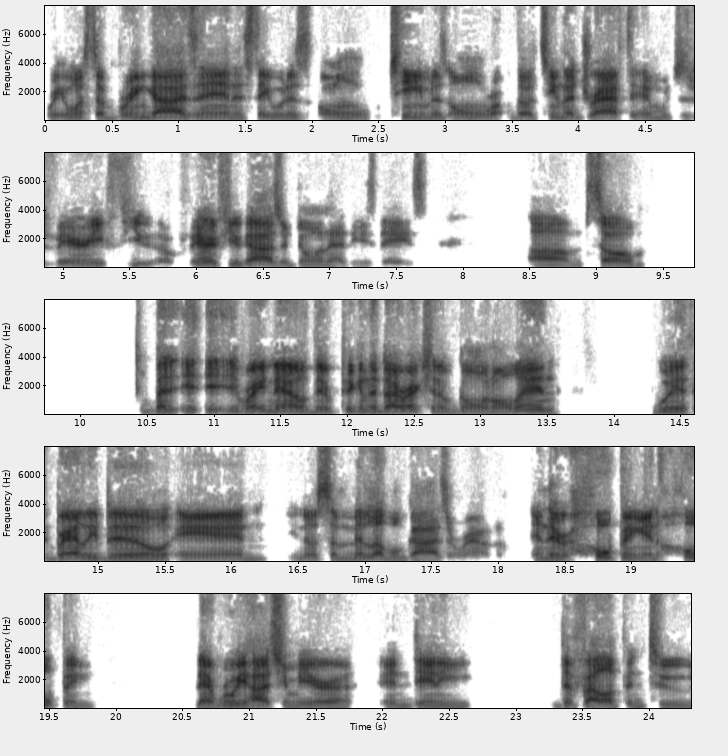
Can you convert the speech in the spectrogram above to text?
where he wants to bring guys in and stay with his own team, his own the team that drafted him, which is very few. Very few guys are doing that these days. Um, so, but it, it, right now they're picking the direction of going all in with Bradley Beal and you know some mid-level guys around them, and they're hoping and hoping that Rui Hachimura and Danny develop into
